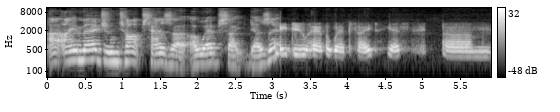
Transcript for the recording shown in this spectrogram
I, I imagine Tops has a, a website, does it? They do have a website, yes. Um,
